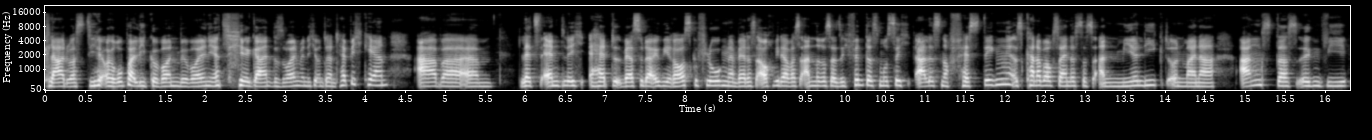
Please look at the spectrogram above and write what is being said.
klar, du hast die Europa League gewonnen, wir wollen jetzt hier gar nicht, das wollen wir nicht unter den Teppich kehren, aber ähm, letztendlich hätte, wärst du da irgendwie rausgeflogen, dann wäre das auch wieder was anderes. Also ich finde, das muss sich alles noch festigen. Es kann aber auch sein, dass das an mir liegt und meiner Angst, dass irgendwie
